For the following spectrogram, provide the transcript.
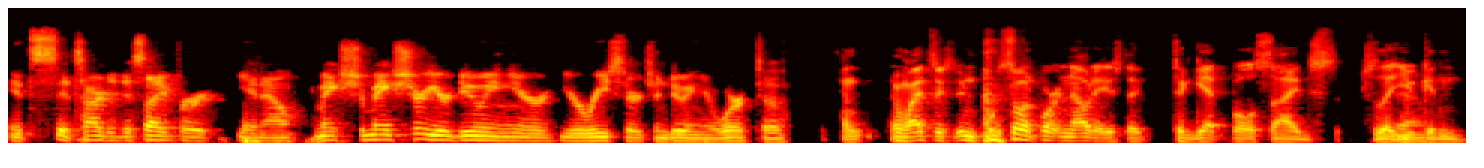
it's it's hard to decipher. You know, make sure make sure you're doing your your research and doing your work to. And, and why it's so important nowadays to to get both sides so that yeah. you can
